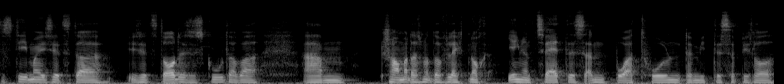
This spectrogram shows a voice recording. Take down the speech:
das Thema ist jetzt, da, ist jetzt da, das ist gut, aber ähm, schauen wir, dass wir da vielleicht noch irgendein zweites an Bord holen, damit das ein bisschen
